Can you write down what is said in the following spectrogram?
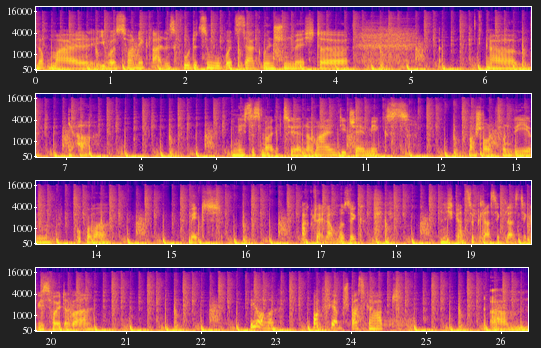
nochmal Ivo Sonic alles Gute zum Geburtstag wünschen möchte. Ähm, ja. Nächstes Mal gibt es wieder einen normalen DJ-Mix. Mal schauen von wem. Gucken wir mal. Mit aktueller Musik. Nicht ganz so klassiklastig, wie es heute war. Ja, hoffe, ihr habt Spaß gehabt. Ähm,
